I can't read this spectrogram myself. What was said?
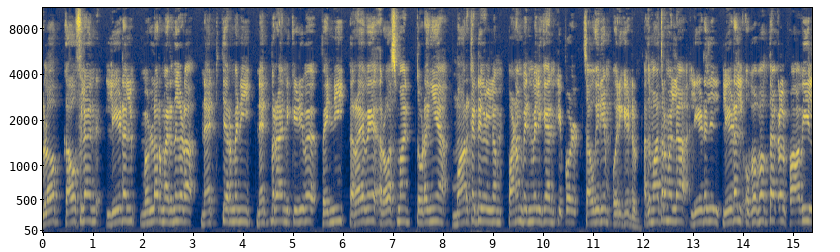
Globus Kaufland Lidl Muller മരുന്നുകട നെറ്റ് ജർമ്മനി നെറ്റ് ബ്രാൻഡ് കിഴിവ് പെന്നി റേവേ റോസ്മാൻ തുടങ്ങിയ മാർക്കറ്റുകളിലും പണം പിൻവലിക്കാൻ ഇപ്പോൾ സൗകര്യം ഒരുക്കിയിട്ടുണ്ട്. അതുമാത്രമല്ല ലീഡലിൽ ലീഡൽ ഉപഭോക്താക്കൾ ഭാവിയിൽ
